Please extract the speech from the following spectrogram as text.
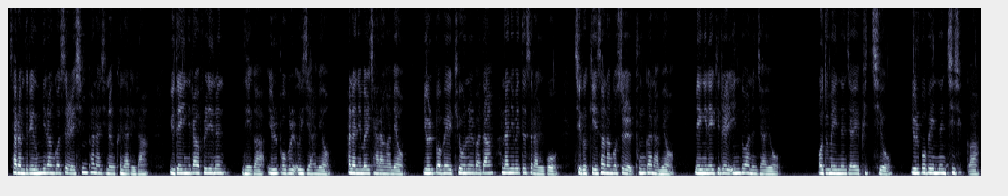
사람들의 은밀한 것을 심판하시는 그날이라. 유대인이라 불리는 내가 율법을 의지하며 하나님을 자랑하며 율법의 교훈을 받아 하나님의 뜻을 알고 지극히 선한 것을 분간하며 맹인의 길을 인도하는 자요 어둠에 있는 자의 빛이요 율법에 있는 지식과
